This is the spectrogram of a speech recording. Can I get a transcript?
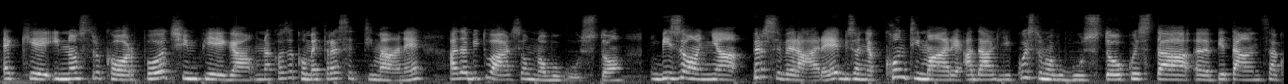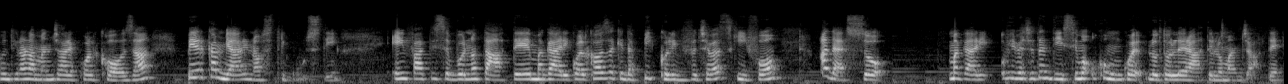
è che il nostro corpo ci impiega una cosa come tre settimane ad abituarsi a un nuovo gusto. Bisogna perseverare, bisogna continuare a dargli questo nuovo gusto, questa eh, pietanza, continuare a mangiare qualcosa per cambiare i nostri gusti. E infatti se voi notate, magari qualcosa che da piccoli vi faceva schifo, adesso magari o vi piace tantissimo o comunque lo tollerate, lo mangiate.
